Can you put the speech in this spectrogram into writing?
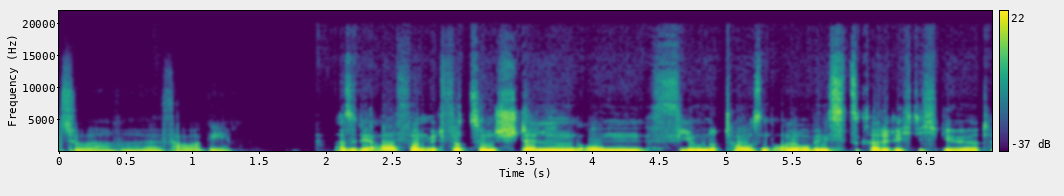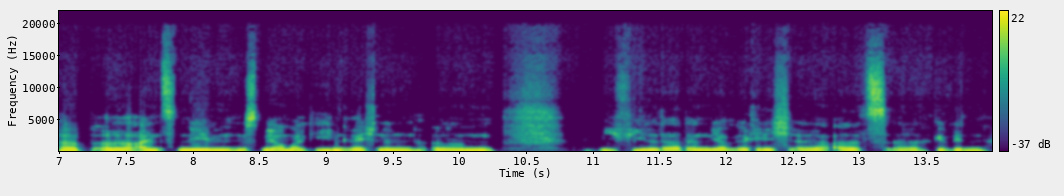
Zur äh, VAG? Also der Aufwand mit 14 Stellen um 400.000 Euro, wenn ich es jetzt gerade richtig gehört habe, äh, einzunehmen, müssen wir auch mal gegenrechnen, ähm, wie viel da denn ja wirklich äh, als äh, Gewinn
